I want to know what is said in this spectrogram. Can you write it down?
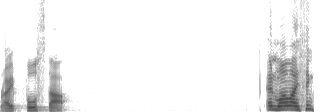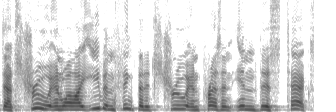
right? Full stop. And while I think that's true, and while I even think that it's true and present in this text,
